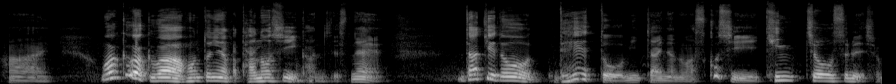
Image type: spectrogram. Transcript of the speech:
はい。ワクワクは本当になんか楽しい感じですね。だけどデートみたいなのは少し緊張するでしょ？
